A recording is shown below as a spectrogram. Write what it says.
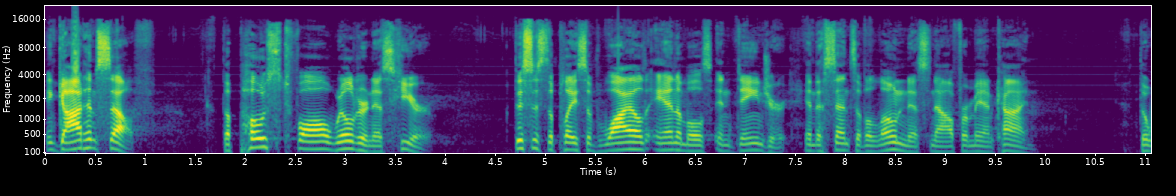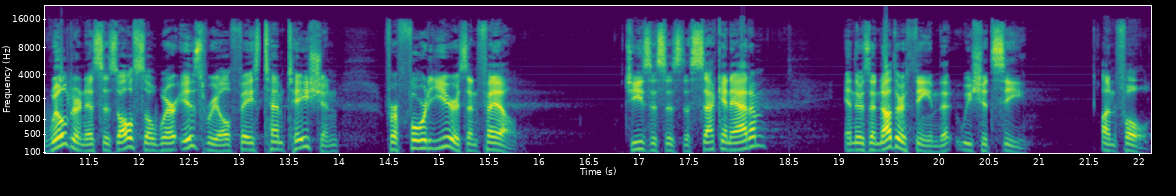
and God Himself, the post fall wilderness here. This is the place of wild animals in danger in the sense of aloneness now for mankind. The wilderness is also where Israel faced temptation for 40 years and failed. Jesus is the second Adam, and there's another theme that we should see unfold.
